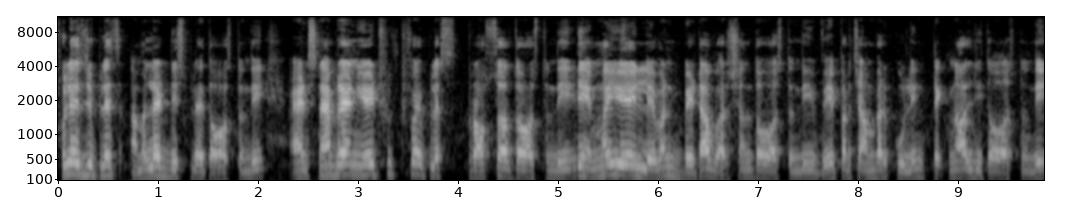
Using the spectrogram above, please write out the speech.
full HD plus AMOLED డిస్ప్లేతో వస్తుంది. And Snapdragon eight fifty five plus ప్రాసెసర్తో వస్తుంది. ఇది ఎంఐఏ లెవెన్ బెటా వర్షన్తో వస్తుంది. వేపర్ చాంబర్ కూలింగ్ టెక్నాలజీతో వస్తుంది.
